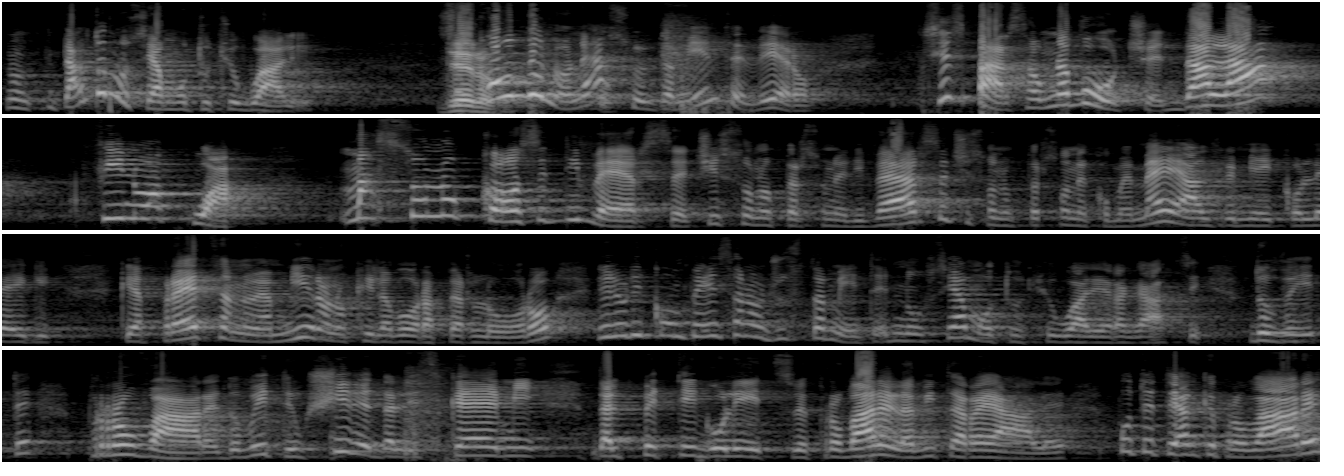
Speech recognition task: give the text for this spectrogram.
Non, intanto non siamo tutti uguali. Zero. Secondo, non è assolutamente vero. Si è sparsa una voce da là fino a qua ma sono cose diverse, ci sono persone diverse, ci sono persone come me e altri miei colleghi che apprezzano e ammirano chi lavora per loro e lo ricompensano giustamente, non siamo tutti uguali ragazzi, dovete provare, dovete uscire dagli schemi, dal pettegolezzo e provare la vita reale, potete anche provare,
